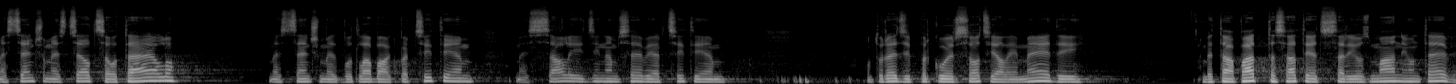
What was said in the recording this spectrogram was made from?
Mēs cenšamies celt savu tēlu, mēs cenšamies būt labāki par citiem, mēs salīdzinām sevi ar citiem. Un tu redzi, par ko ir sociālajie mēdīji. Bet tāpat tas attiecas arī uz mani un tevi.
